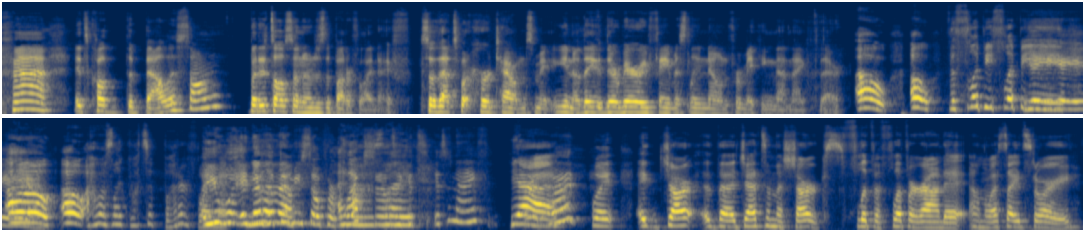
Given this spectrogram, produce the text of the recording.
it's called the balisong, but it's also known as the butterfly knife. So that's what her town's make. You know, they they're very famously known for making that knife there. Oh, oh, the flippy flippy. Yeah, yeah, yeah, yeah, yeah, oh, oh, I was like, what's a butterfly? you, knife? and No, you no, looked no. at me so perplexed, was and I was like, like- "It's it's a knife." Yeah. What? Wait, it, jar the Jets and the Sharks flip a flip around it on the West Side Story.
